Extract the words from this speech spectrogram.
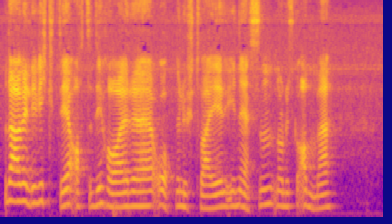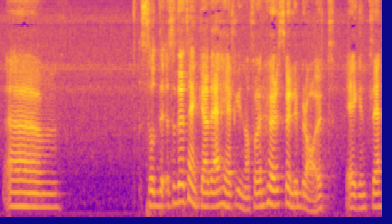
Men det er veldig viktig at de har eh, åpne luftveier i nesen når du skal amme. Eh, så, det, så det tenker jeg det er helt innafor. Høres veldig bra ut, egentlig.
